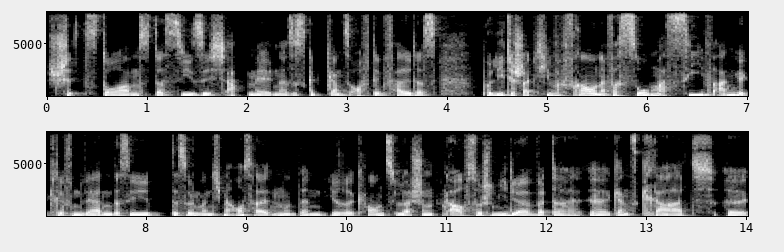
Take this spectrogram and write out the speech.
Shitstorms, dass sie sich abmelden. Also es gibt ganz oft den Fall, dass politisch aktive Frauen einfach so massiv angegriffen werden, dass sie das irgendwann nicht mehr aushalten und dann ihre Accounts löschen. Auf Social Media wird da äh, ganz grad äh,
